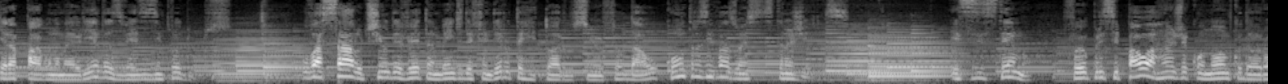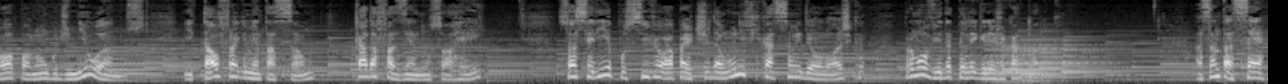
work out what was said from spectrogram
que era pago na maioria das vezes em produtos. O vassalo tinha o dever também de defender o território do senhor feudal contra as invasões estrangeiras. Esse sistema foi o principal arranjo econômico da Europa ao longo de mil anos, e tal fragmentação cada fazenda um só rei, só seria possível a partir da unificação ideológica promovida pela Igreja Católica. A Santa Sé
